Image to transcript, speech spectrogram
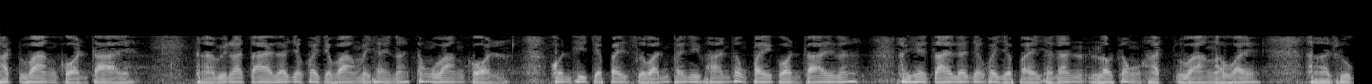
หัดวางก่อนตายเวลาตายแล้วจะค่อยจะวางไม่ใช่นะ ต้องวางก่อน คนที่จะไปสวรรค์ไปนิพพานต้องไปก่อนตายนะไม่ใช่ตายแล้วจะค่อยจะไป ฉะนั้นเราต้องหัดวางเอาไว้สุข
